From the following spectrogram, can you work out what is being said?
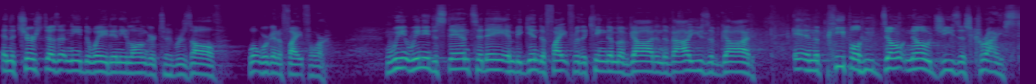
and the church doesn't need to wait any longer to resolve what we're going to fight for. We, we need to stand today and begin to fight for the kingdom of God and the values of God and the people who don't know Jesus Christ.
